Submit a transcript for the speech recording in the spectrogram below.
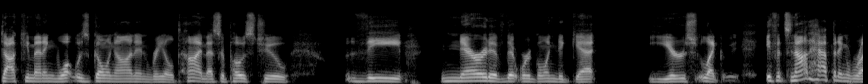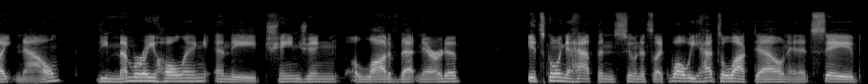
Documenting what was going on in real time as opposed to the narrative that we're going to get years like if it's not happening right now the memory holing and the changing a lot of that narrative it's going to happen soon it's like well we had to lock down and it saved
